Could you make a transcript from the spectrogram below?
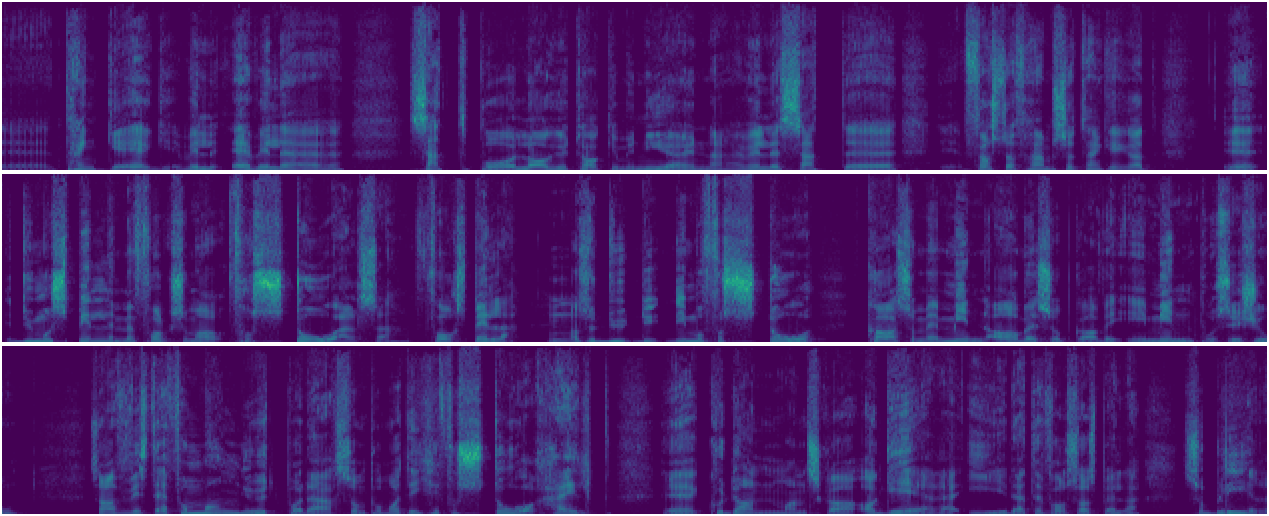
eh, tenker jeg vil, Jeg ville sett på laguttaket med nye øyne. Jeg ville sett eh, Først og fremst så tenker jeg at du må spille med folk som har forståelse for spillet. Mm. Altså du, de, de må forstå hva som er min arbeidsoppgave i min posisjon. Sånn hvis det er for mange utpå der som på en måte ikke forstår helt eh, hvordan man skal agere i dette forsvarsspillet, så, blir,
